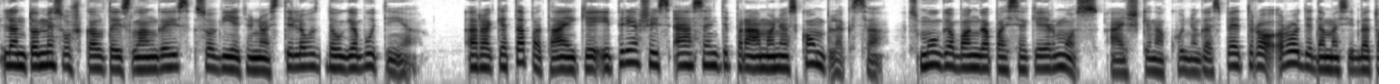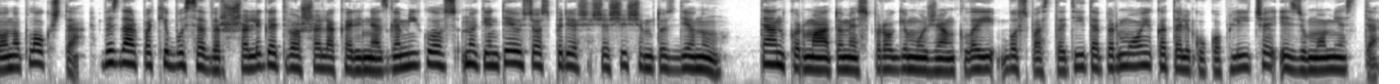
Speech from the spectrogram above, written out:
lentomis užkaltais langais sovietinio stiliaus daugiabutyje raketa pataikė į priešais esantį pramonės kompleksą. Smūgio banga pasiekė ir mus, aiškina kunigas Petro, rodydamas į betono plokštę, vis dar pakibusią virš šaligatvio šalia karinės gamyklos, nukentėjusios prieš 600 dienų. Ten, kur matomi sprogimų ženklai, bus pastatyta pirmoji katalikų koplyčia Iziumo mieste.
